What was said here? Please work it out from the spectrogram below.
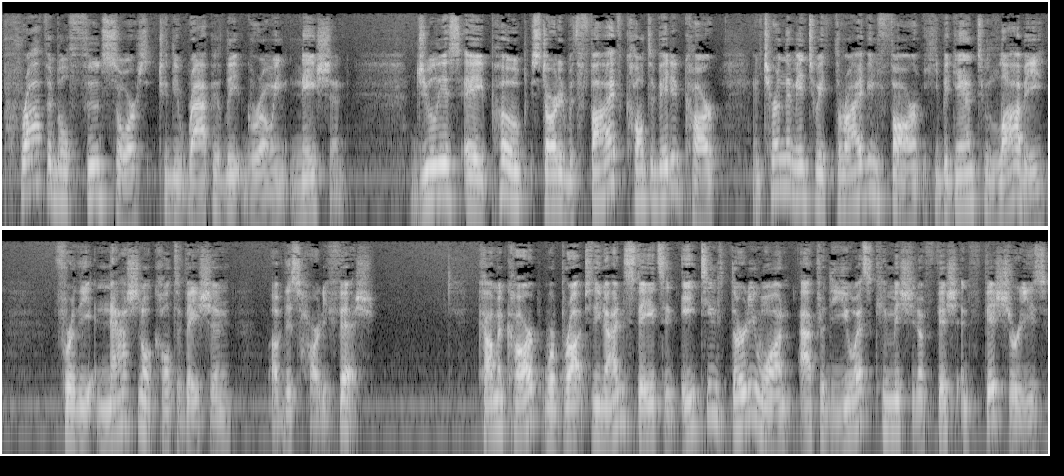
profitable food source to the rapidly growing nation. Julius A. Poppe started with five cultivated carp and turned them into a thriving farm. He began to lobby for the national cultivation of this hardy fish. Common carp were brought to the United States in 1831 after the U.S. Commission of Fish and Fisheries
